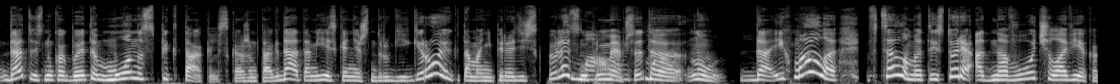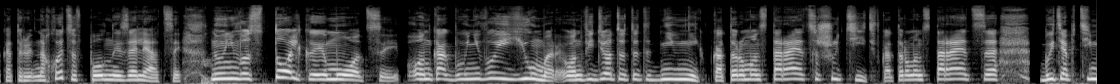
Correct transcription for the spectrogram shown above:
да, то есть, ну как бы это моноспектакль, скажем так. Да, там есть, конечно, другие герои, там они периодически появляются, мало, но понимаем, что это, мало. ну, да, их мало. В целом это история одного человека, который находится в полной изоляции. Но у него столько эмоций. Он как бы у него и юмор. Он ведет вот этот дневник, в котором он старается шутить, в котором он старается быть оптимистом.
